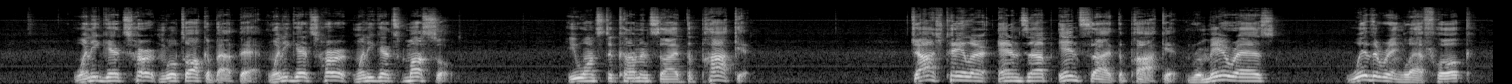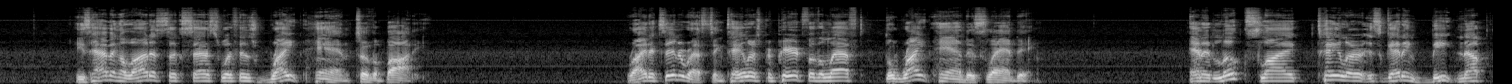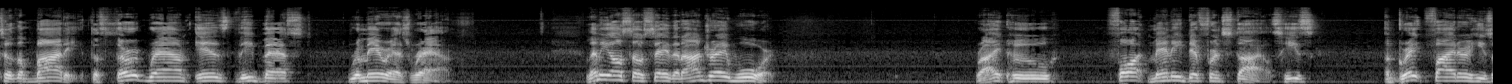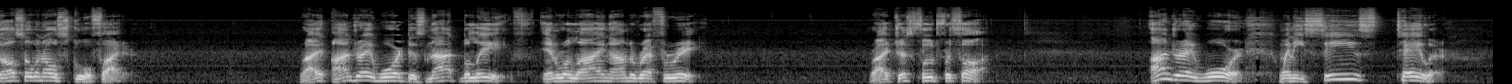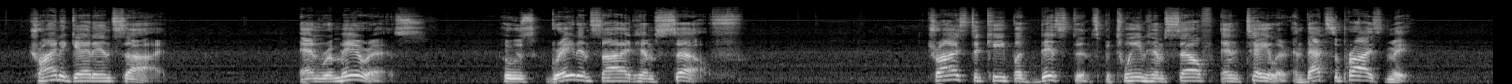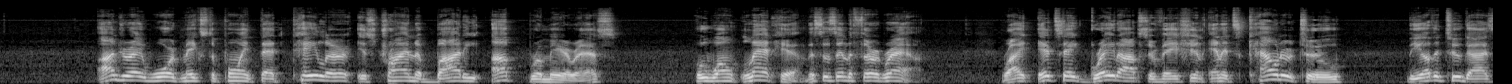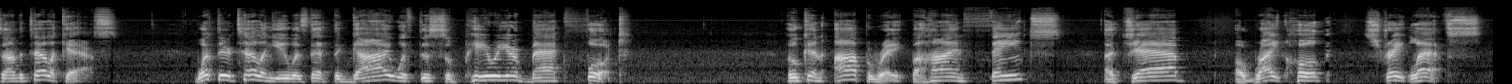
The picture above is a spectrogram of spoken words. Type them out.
when he gets hurt, and we'll talk about that, when he gets hurt, when he gets muscled, he wants to come inside the pocket. Josh Taylor ends up inside the pocket. Ramirez, withering left hook. He's having a lot of success with his right hand to the body. Right? It's interesting. Taylor's prepared for the left, the right hand is landing. And it looks like Taylor is getting beaten up to the body. The third round is the best Ramirez round. Let me also say that Andre Ward, right, who fought many different styles. He's a great fighter. He's also an old school fighter. Right? Andre Ward does not believe in relying on the referee. Right? Just food for thought. Andre Ward, when he sees Taylor trying to get inside, and Ramirez, who's great inside himself, tries to keep a distance between himself and Taylor, and that surprised me. Andre Ward makes the point that Taylor is trying to body up Ramirez, who won't let him. This is in the third round right? It's a great observation and it's counter to the other two guys on the telecast. What they're telling you is that the guy with the superior back foot who can operate behind feints, a jab, a right hook, straight lefts,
